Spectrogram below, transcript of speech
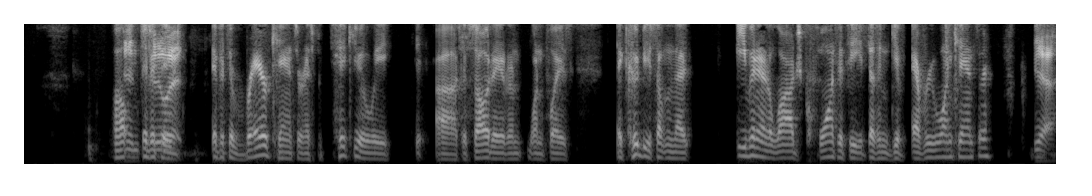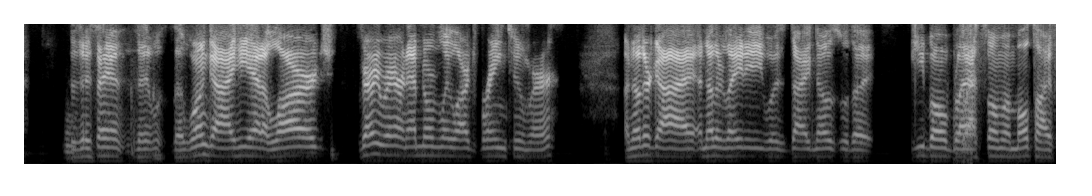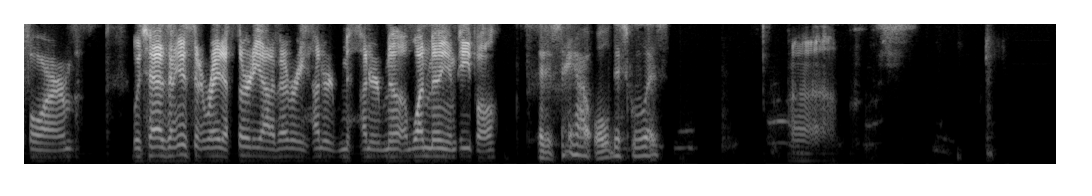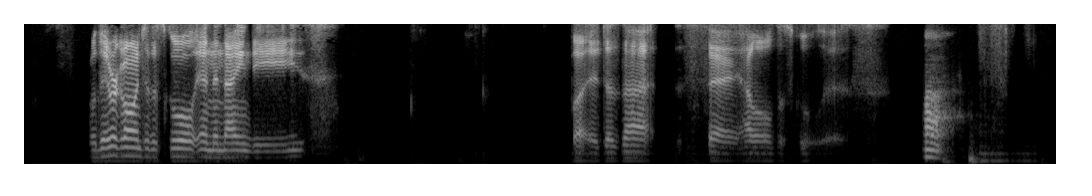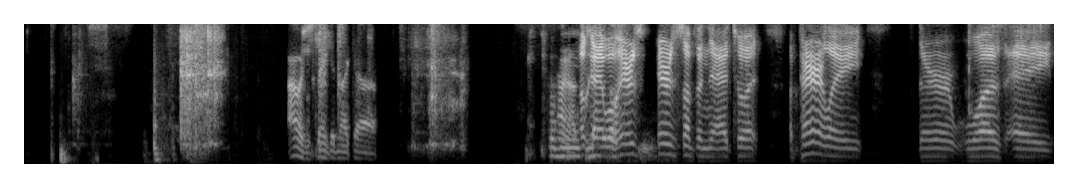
Well, into if it's a if it's a rare cancer and it's particularly uh, consolidated in one place, it could be something that even in a large quantity, it doesn't give everyone cancer. Yeah, because they're saying the the one guy he had a large, very rare and abnormally large brain tumor. Another guy, another lady was diagnosed with a glioblastoma multiforme, which has an incident rate of 30 out of every 100, 100 mil, 1 million people. Does it say how old this school is? Um, well, they were going to the school in the 90s, but it does not say how old the school is. Oh, I was just thinking like uh could I don't be- Okay, well here's here's something to add to it. Apparently, there was a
